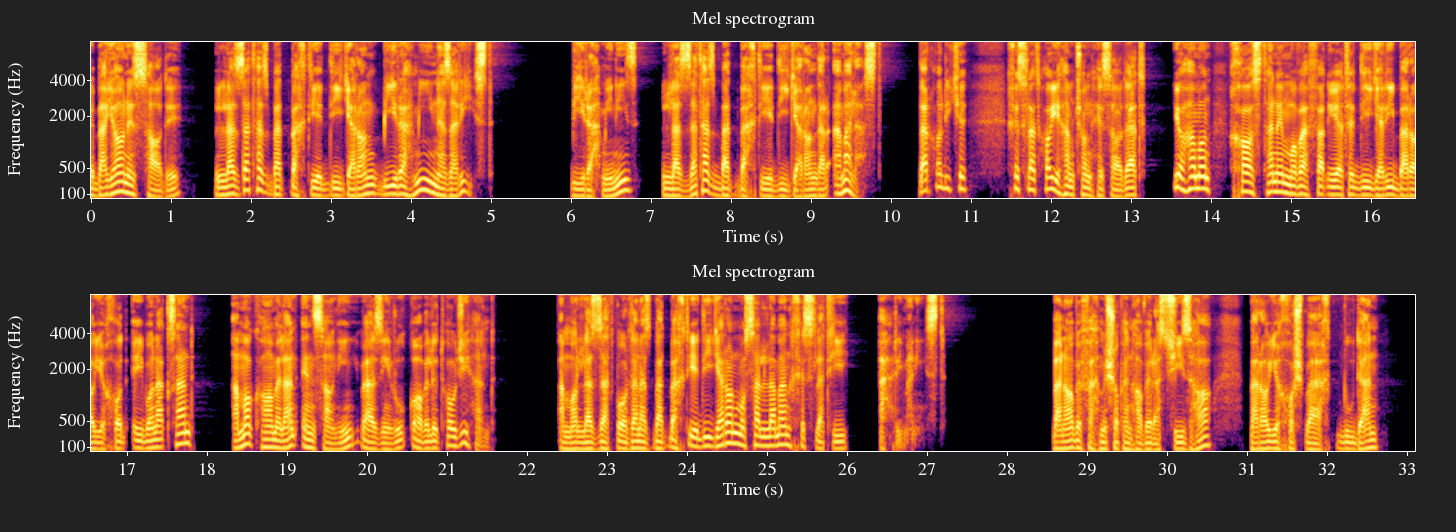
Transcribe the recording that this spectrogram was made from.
به بیان ساده لذت از بدبختی دیگران بیرحمی نظری است. بیرحمی نیز لذت از بدبختی دیگران در عمل است. در حالی که خصلت‌های همچون حسادت یا همان خواستن موفقیت دیگری برای خود عیب و نقصند اما کاملا انسانی و از این رو قابل توجیهند. اما لذت بردن از بدبختی دیگران مسلما خصلتی اهریمنی است. بنا به فهم شوپنهاور از چیزها برای خوشبخت بودن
